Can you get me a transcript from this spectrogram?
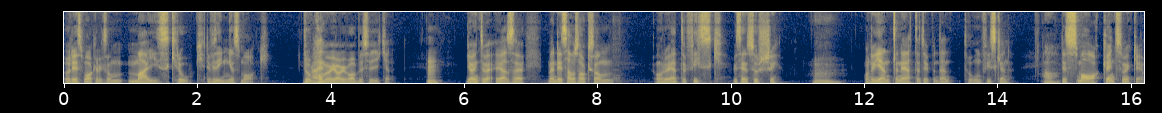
och det smakar liksom majskrok. Det finns ingen smak. Då Nej. kommer jag ju vara besviken. Mm. Jag är inte med. Alltså, men det är samma sak som om du äter fisk. Vi säger en sushi. Mm. Om du egentligen äter typ den tonfisken. Ja. Det smakar inte så mycket.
